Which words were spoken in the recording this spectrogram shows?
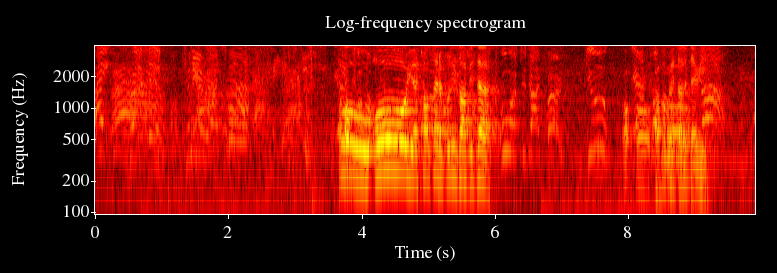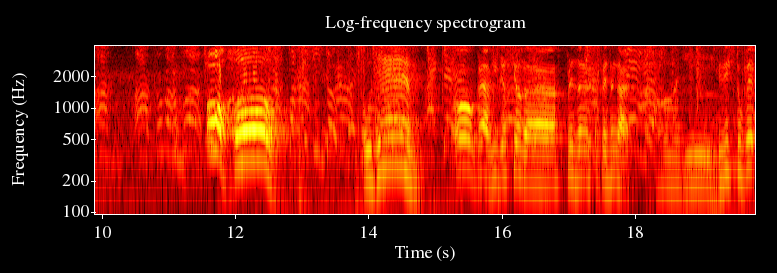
Hey, grab him. Come here, asshole. Oh, oh, you assaulted a police officer. Who wants to die first? You? Uh-oh. Yeah, I'll come go on. solitary. Die. Huh? Ah, come on, first. Oh. Oh! Fuck did you do? Oh, damn! Oh crap. He just killed the prison prison guard. Oh, gee. Is he stupid?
